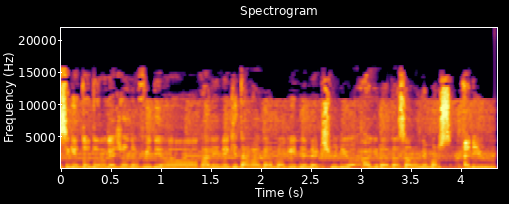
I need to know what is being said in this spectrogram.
segitu dulu guys untuk video kali ini kita akan ketemu lagi di next video. Akhir kata salam gamers adieu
